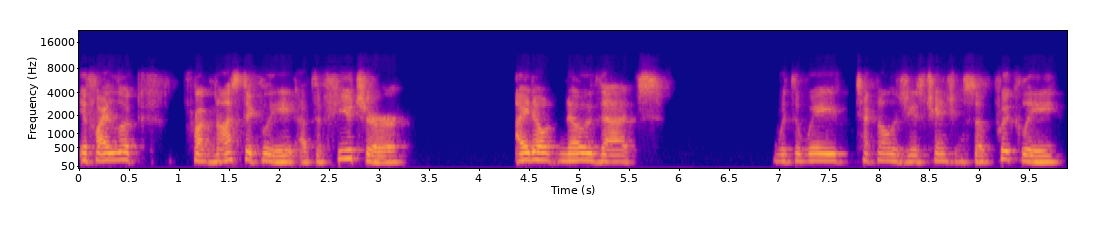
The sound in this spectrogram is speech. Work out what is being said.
if I look prognostically at the future, I don't know that with the way technology is changing so quickly,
